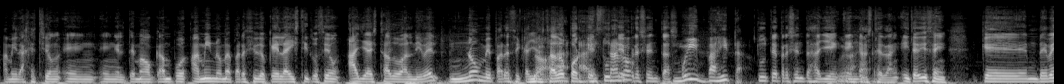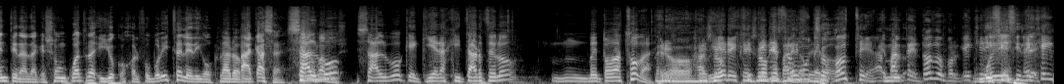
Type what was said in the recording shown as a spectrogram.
A mí la gestión en, en el tema Ocampo, a mí no me ha parecido que la institución haya estado al nivel. No me parece que haya No, estado porque ha tú te presentas muy bajita. tú te presentas allí en, Muy en bajita. Ámsterdam y te dicen que de 20 nada, que son cuatro, y yo cojo al futbolista y le digo, Claro. a casa, Salvo, vamos". salvo que quieras quitártelo de todas todas. Pero ¿Qué es Javier, es que es lo que parece? mucho coste, es aparte de todo, porque es que, muy difícil es de- que De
